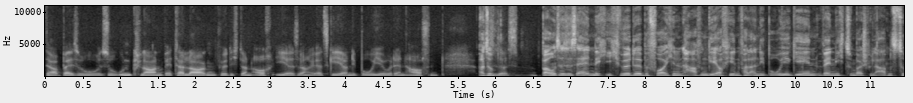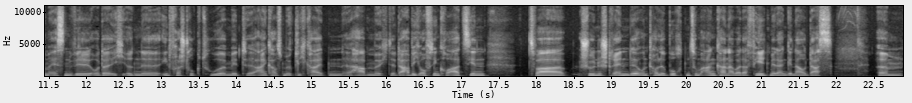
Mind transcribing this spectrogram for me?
da bei so, so unklaren Wetterlagen würde ich dann auch eher sagen, jetzt gehe ich an die Boje oder in den Hafen. Also bei uns ist es ähnlich. Ich würde, bevor ich in den Hafen gehe, auf jeden Fall an die Boje gehen, wenn ich zum Beispiel abends zum Essen will oder ich irgendeine Infrastruktur mit äh, Einkaufsmöglichkeiten äh, haben möchte. Da habe ich oft in Kroatien zwar schöne Strände und tolle Buchten zum Ankern, aber da fehlt mir dann genau das. Ähm,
